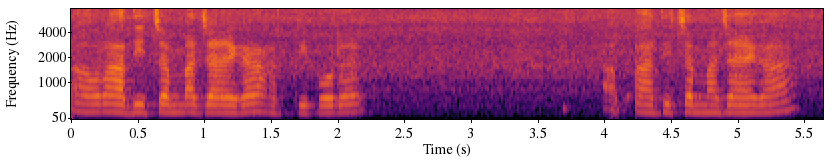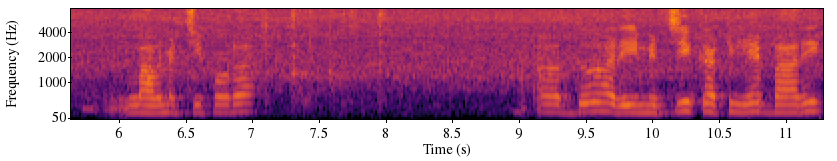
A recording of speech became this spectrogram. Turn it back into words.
और आधी चम्मच जाएगा हल्दी पाउडर। आधी चम्मच जाएगा लाल मिर्ची पाउडर। और दो हरी मिर्ची कटी है बारीक,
